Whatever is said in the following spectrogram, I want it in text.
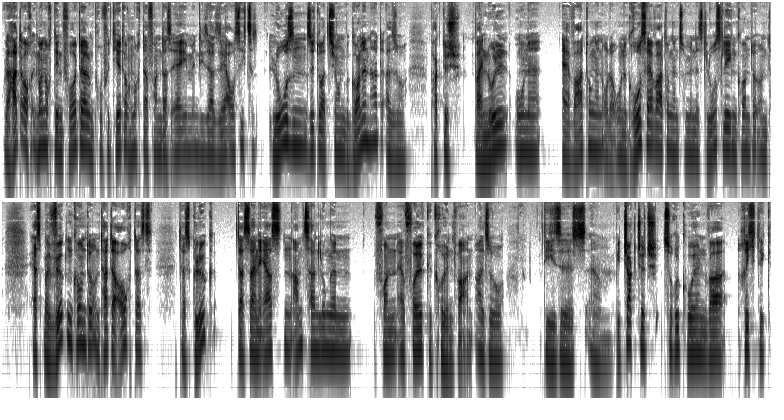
oder hat auch immer noch den Vorteil und profitiert auch noch davon, dass er eben in dieser sehr aussichtslosen Situation begonnen hat, also praktisch bei Null ohne Erwartungen oder ohne große Erwartungen zumindest loslegen konnte und erstmal wirken konnte und hatte auch das, das Glück, dass seine ersten Amtshandlungen von Erfolg gekrönt waren. Also dieses ähm, Bicakcic zurückholen war richtig.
